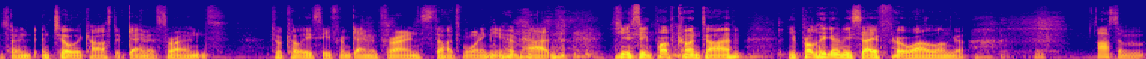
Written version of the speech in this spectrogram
So until the cast of Game of Thrones till Khaleesi from Game of Thrones starts warning you about using popcorn time, you're probably going to be safe for a while longer. Awesome.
